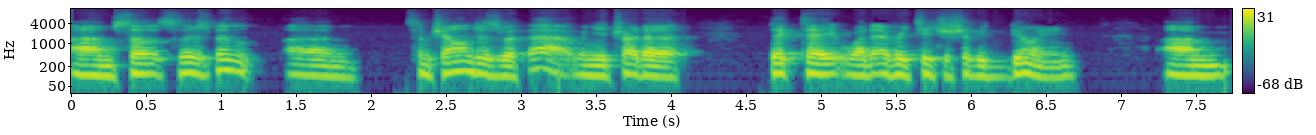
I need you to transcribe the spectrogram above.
Um, so, so there's been um, some challenges with that when you try to dictate what every teacher should be doing. Um,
